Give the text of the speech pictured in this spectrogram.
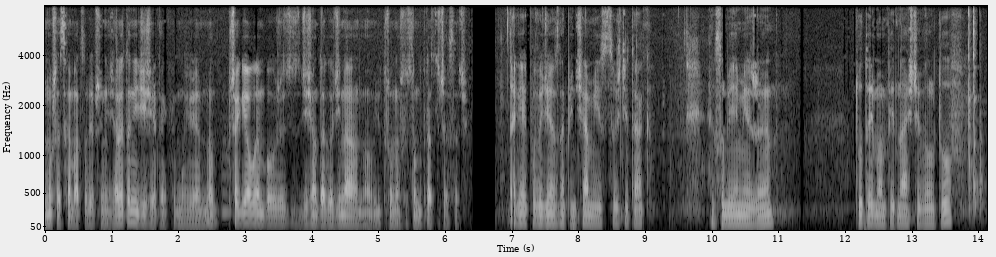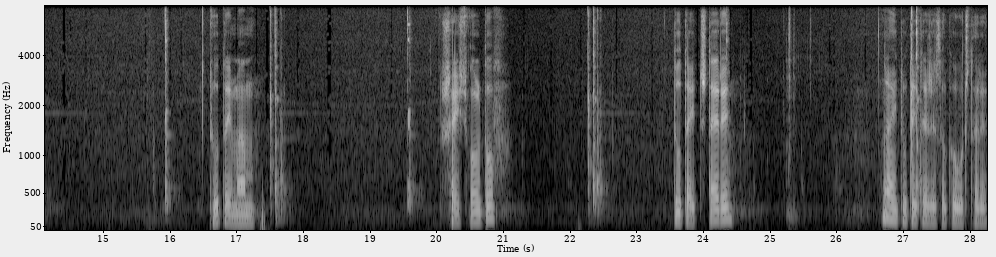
Muszę schemat sobie przynieść, ale to nie dzisiaj, tak jak mówiłem. No, przegiąłem, bo już jest 10 godzina, no jutro na 6 do pracy trzeba stać. Tak jak powiedziałem, z napięciami jest coś nie tak. Jak sobie je mierzę, tutaj mam 15 V, tutaj mam 6 V, tutaj 4 no i tutaj też jest około 4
